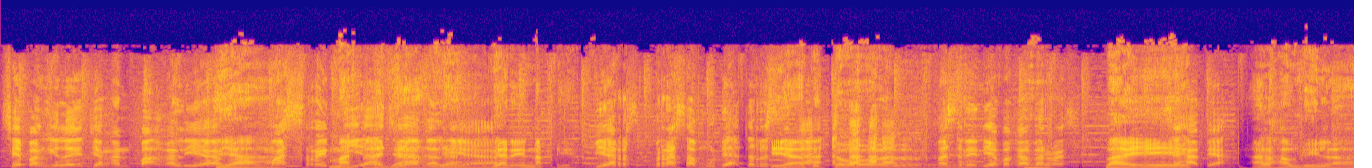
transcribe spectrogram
Saya panggilnya jangan Pak kali ya. Iya. Mas Randy Mas aja, kali iya, ya. Biar enak ya. Biar berasa muda terus Iya, kita. betul. mas Iya. Randy apa kabar Mas? Baik. Sehat ya? Alhamdulillah.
